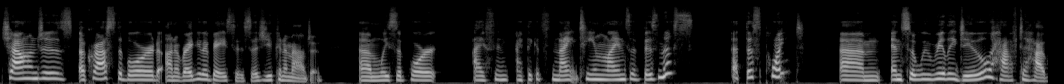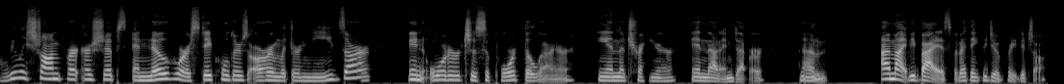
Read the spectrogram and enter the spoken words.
challenges across the board on a regular basis, as you can imagine. Um, we support, I think, I think it's 19 lines of business at this point. Um, and so we really do have to have really strong partnerships and know who our stakeholders are and what their needs are in order to support the learner and the trainer in that endeavor. Um, I might be biased, but I think we do a pretty good job.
